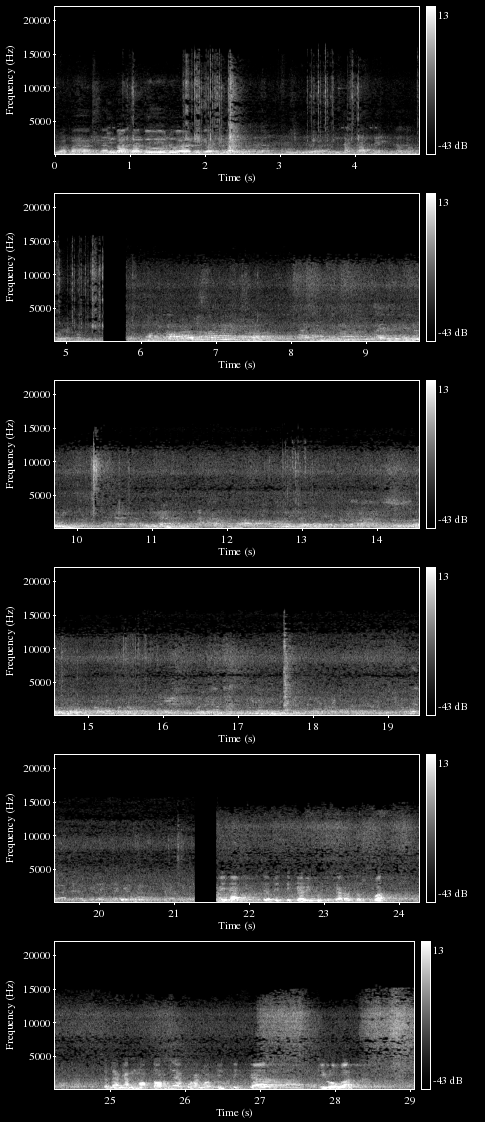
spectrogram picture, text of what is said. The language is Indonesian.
Bapak, Pak, satu, dua, tiga. Jadi 3.300 watt. Sedangkan motornya kurang lebih 3 kilowatt.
